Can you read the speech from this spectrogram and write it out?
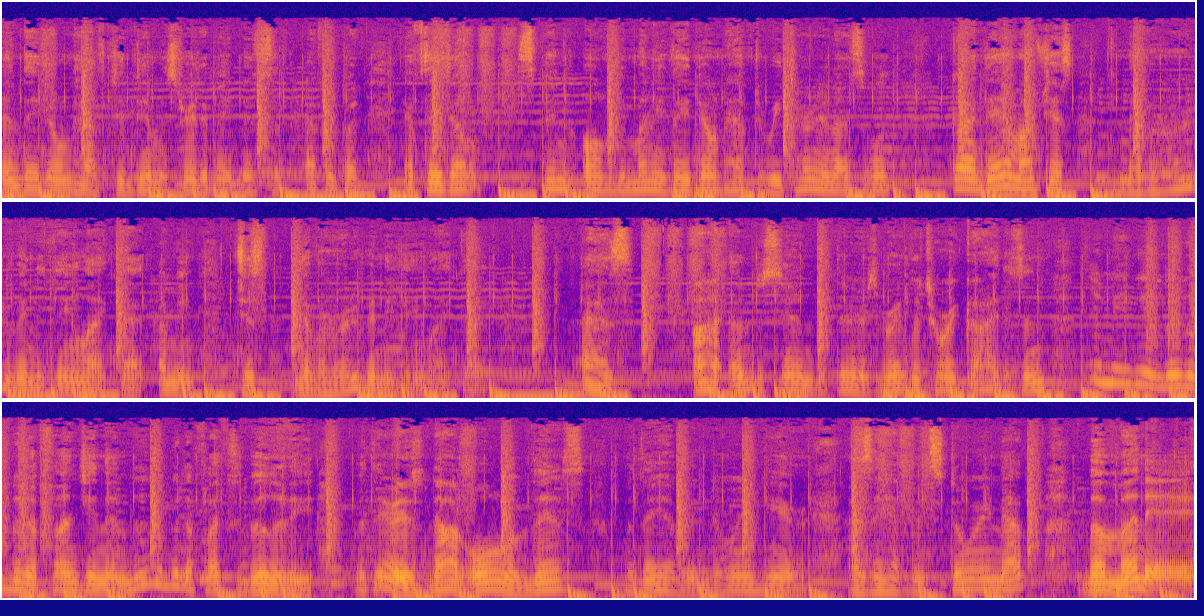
and they don't have to demonstrate a maintenance of effort. But if they don't spend all of the money, they don't have to return it. I said, well, goddamn, I've just never heard of anything like that. I mean, just never heard of anything like that. As I understand that there is regulatory guidance and there may be a little bit of funging and a little bit of flexibility, but there is not all of this what they have been doing here as they have been storing up the money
